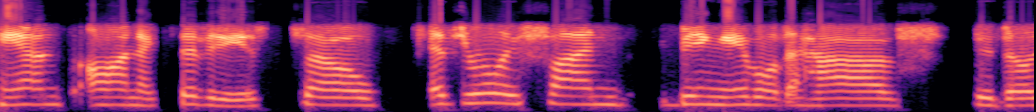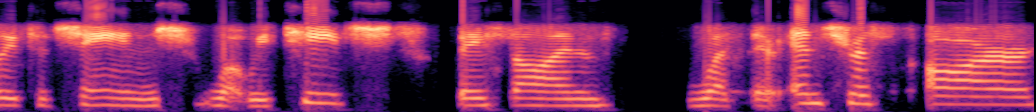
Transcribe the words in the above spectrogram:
hands-on activities. So it's really fun being able to have the ability to change what we teach based on what their interests are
